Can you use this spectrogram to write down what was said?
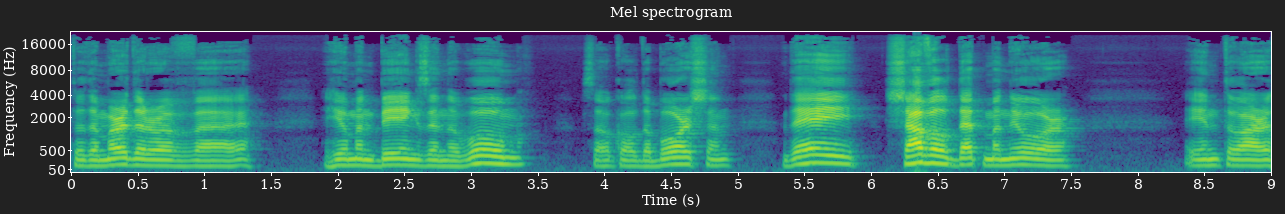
to the murder of uh, human beings in the womb, so called abortion. They shoveled that manure into our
